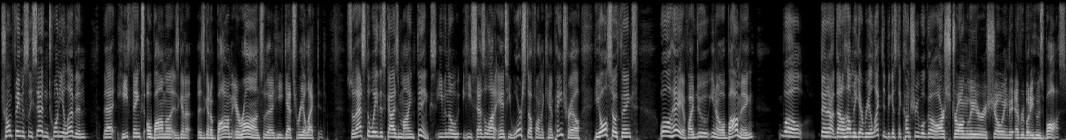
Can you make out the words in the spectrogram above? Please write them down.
Trump famously said in 2011 that he thinks Obama is gonna is gonna bomb Iran so that he gets reelected. So that's the way this guy's mind thinks. Even though he says a lot of anti-war stuff on the campaign trail, he also thinks well, hey, if I do, you know, a bombing, well, then that'll help me get reelected because the country will go, our strong leader is showing that everybody who's boss.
